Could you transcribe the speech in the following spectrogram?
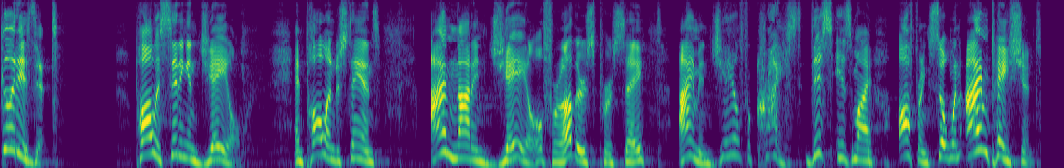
good is it? Paul is sitting in jail, and Paul understands I'm not in jail for others per se, I'm in jail for Christ. This is my offering. So when I'm patient,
